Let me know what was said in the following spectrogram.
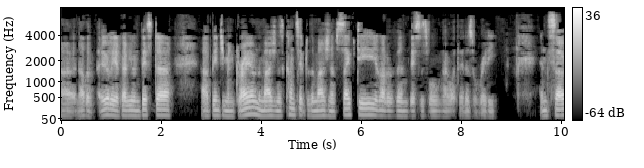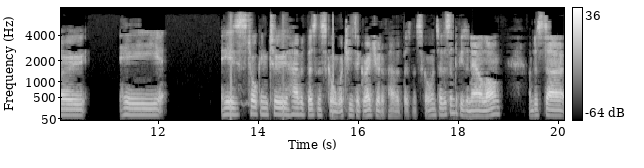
uh, another earlier value investor, uh, Benjamin Graham, the margin is concept of the margin of safety. A lot of investors will know what that is already. And so he he's talking to Harvard Business School, which he's a graduate of Harvard Business School. And so this interview is an hour long. I'm just uh,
